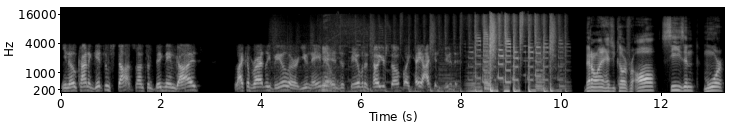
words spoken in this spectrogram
you know, kind of get some stops on some big name guys like a Bradley Beal or you name yeah. it, and just be able to tell yourself, like, hey, I can do this. BetOnline has you covered for all season, more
